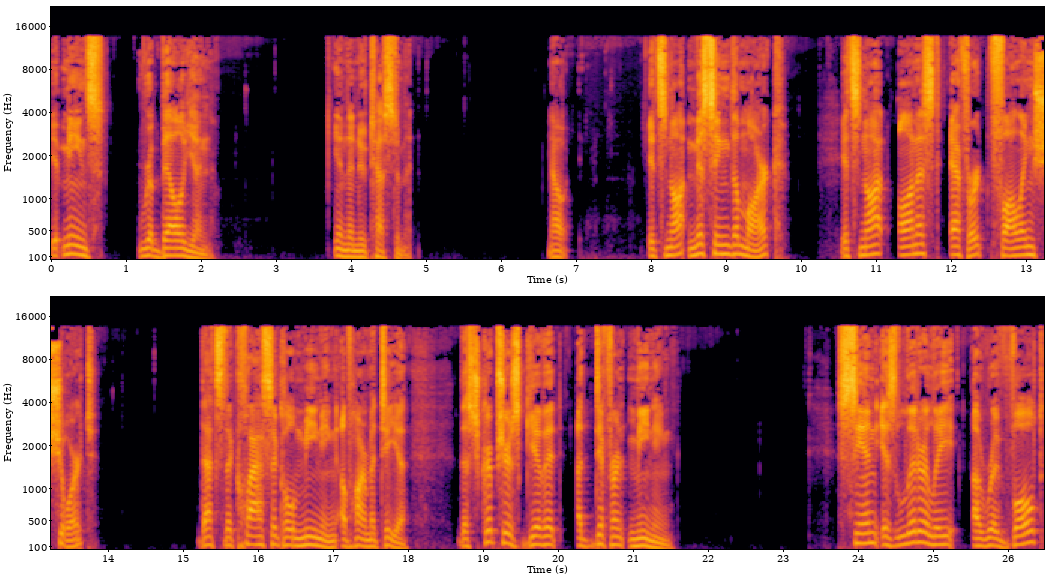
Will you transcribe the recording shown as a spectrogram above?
It means rebellion in the New Testament. Now, it's not missing the mark. It's not honest effort falling short. That's the classical meaning of harmatia. The scriptures give it a different meaning. Sin is literally a revolt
